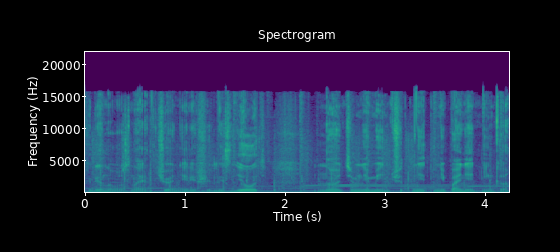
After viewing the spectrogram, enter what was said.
хрен его знает, что они решили сделать. Но, тем не менее, что-то не, непонятненько.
